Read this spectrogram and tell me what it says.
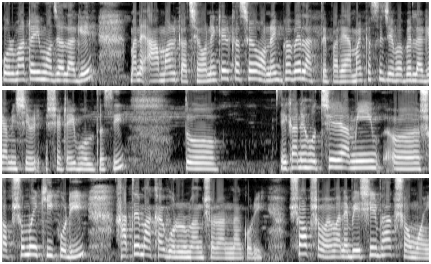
কোরমাটাই মজা লাগে। মানে আমার কাছে, অনেকের কাছে অনেকভাবে লাগতে পারে। আমার কাছে যেভাবে লাগে আমি সেটাই বলতেছি। তো এখানে হচ্ছে আমি সবসময় কি করি? হাতে মাখা গরুর মাংস রান্না করি। সব সময় মানে বেশিরভাগ সময়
